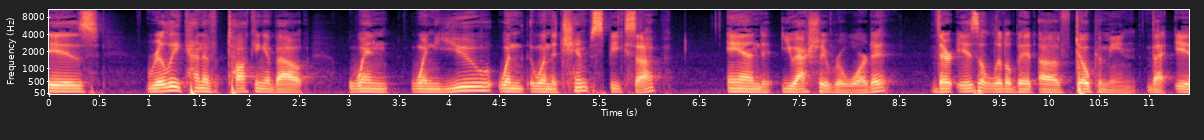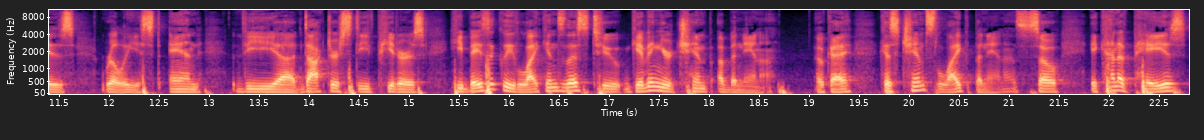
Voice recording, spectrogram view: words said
is really kind of talking about when when you when when the chimp speaks up and you actually reward it there is a little bit of dopamine that is released. And the uh, dr steve peters he basically likens this to giving your chimp a banana okay? Because chimps like bananas. So it kind of pays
